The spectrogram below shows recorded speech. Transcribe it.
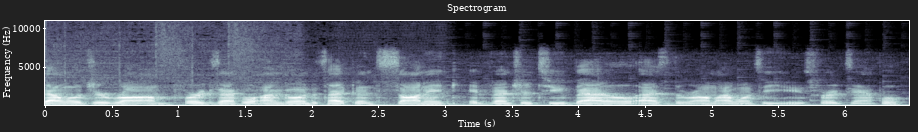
download your ROM. For example, I'm going to type in Sonic Adventure 2 Battle as the ROM I want to use, for example.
